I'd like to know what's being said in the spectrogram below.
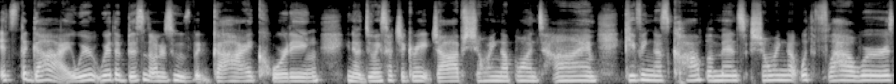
it's the guy. We're we're the business owners who's the guy courting, you know, doing such a great job, showing up on time, giving us compliments, showing up with flowers,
